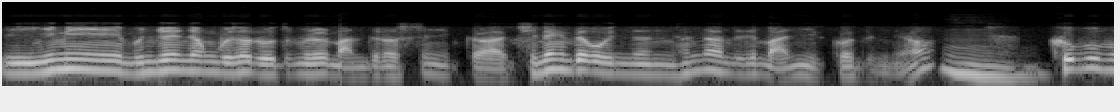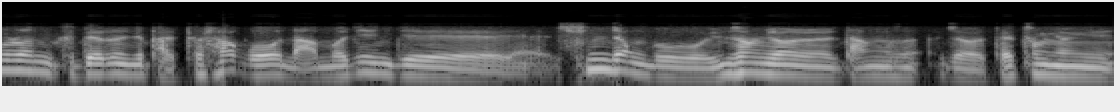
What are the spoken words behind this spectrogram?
이미 문재인 정부에서 로드맵을 만들었으니까 진행되고 있는 현장들이 많이 있거든요. 음. 그 부분은 그대로 이제 발표를 하고 나머지 이제 신정부 윤석열 당, 저 대통령이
